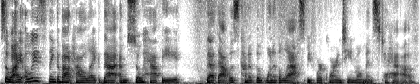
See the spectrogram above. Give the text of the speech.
so i always think about how like that i'm so happy that that was kind of the one of the last before quarantine moments to have.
